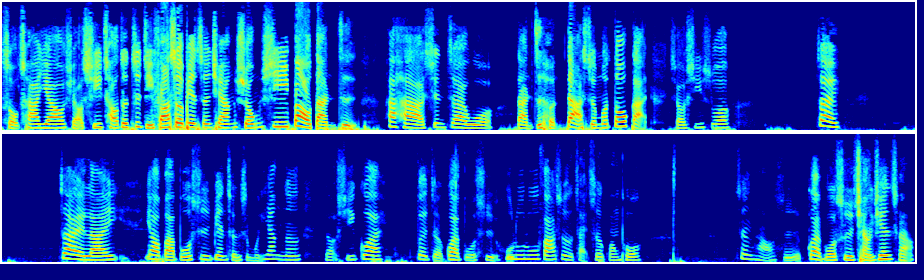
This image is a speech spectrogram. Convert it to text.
手叉腰，小西朝着自己发射变身枪。雄西爆胆子，哈哈！现在我胆子很大，什么都敢。小西说：“再再来，要把博士变成什么样呢？”小西怪对着怪博士呼噜噜发射彩色光波。正好时，怪博士抢先场，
